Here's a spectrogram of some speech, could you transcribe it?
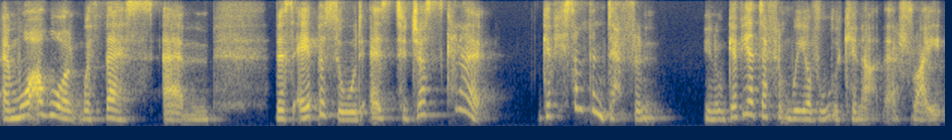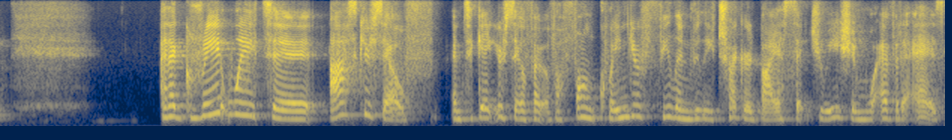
And what i want with this um this episode is to just kind of give you something different you know give you a different way of looking at this right and a great way to ask yourself and to get yourself out of a funk when you're feeling really triggered by a situation, whatever it is,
